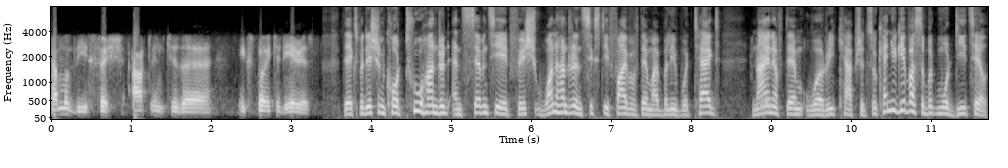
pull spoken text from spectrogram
some of these fish out into the exploited areas. The expedition caught 278 fish, 165 of them, I believe, were tagged Nine of them were recaptured. So, can you give us a bit more detail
